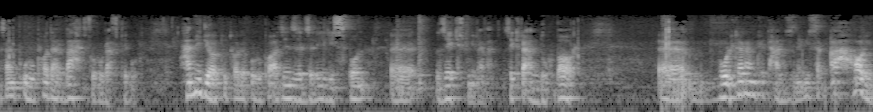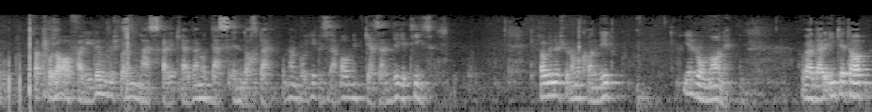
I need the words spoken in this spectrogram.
اصلا اروپا در بحث فرو رفته بود. همه جا تو تاریخ اروپا از این زلزله لیسبون ذکر می رود ذکر اندوهبار. ولتر هم که تنز نویس قهاری بود. خدا آفریده بودش برای مسخره کردن و دست انداختن. اونم با یک زبان گزنده تیز. کتابی نوشت به نام کاندید یه رمانه. و در این کتاب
